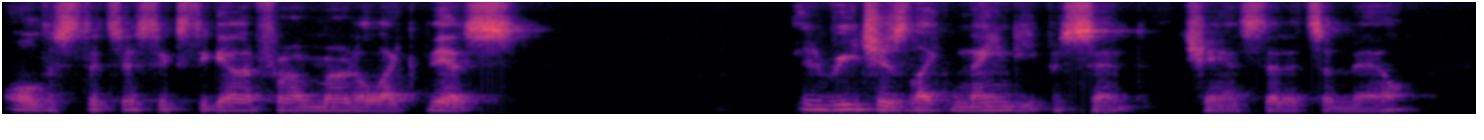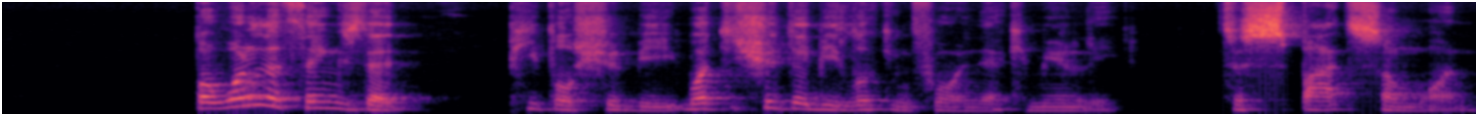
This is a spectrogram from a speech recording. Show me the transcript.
all the statistics together for a murder like this, it reaches like 90% chance that it's a male. But one of the things that people should be, what should they be looking for in their community to spot someone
